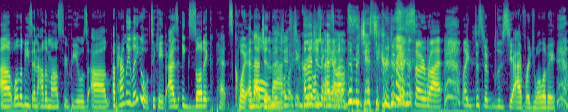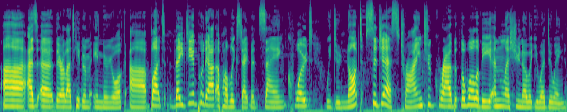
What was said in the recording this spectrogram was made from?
uh, wallabies and other marsupials are apparently legal to keep as exotic pets. Quote. Imagine the that. majestic Imagine as uh, the majestic creatures. You're so right. Like just, a, just your average wallaby. Uh, as uh, they're allowed to keep them in New York, uh, but they did put out a public statement saying, "quote We do not suggest trying to grab the wallaby unless you know what you are doing.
